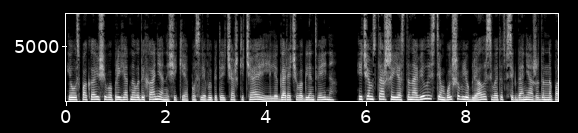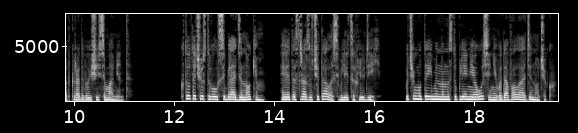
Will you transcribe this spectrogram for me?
и успокаивающего приятного дыхания на щеке после выпитой чашки чая или горячего глинтвейна. И чем старше я становилась, тем больше влюблялась в этот всегда неожиданно подкрадывающийся момент. Кто-то чувствовал себя одиноким, и это сразу читалось в лицах людей. Почему-то именно наступление осени выдавало одиночек.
